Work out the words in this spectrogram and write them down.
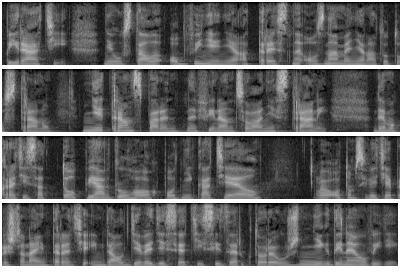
Piráti. Neustále obvinenia a trestné oznámenia na túto stranu. Netransparentné financovanie strany. Demokrati sa topia v dlho dlhoch podnikateľ, o tom si viete aj prečítať na internete, im dal 90 tisíc eur, ktoré už nikdy neuvidí.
